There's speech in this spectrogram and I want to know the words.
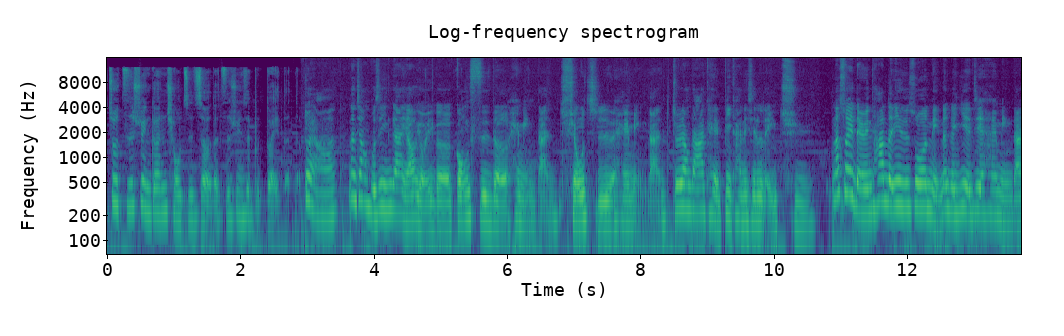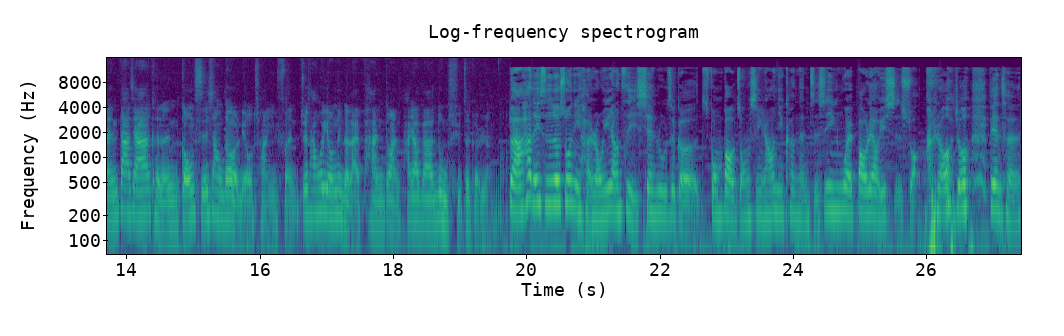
就资讯跟求职者的资讯是不对等的。对啊，那这样不是应该也要有一个公司的黑名单、求职的黑名单，就让大家可以避开那些雷区。那所以等于他的意思说，你那个业界黑名单，大家可能公司上都有流传一份，就他会用那个来判断他要不要录取这个人吗？对啊，他的意思就是说，你很容易让自己陷入这个风暴中心，然后你可能只是因为爆料一时爽，然后就变成。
